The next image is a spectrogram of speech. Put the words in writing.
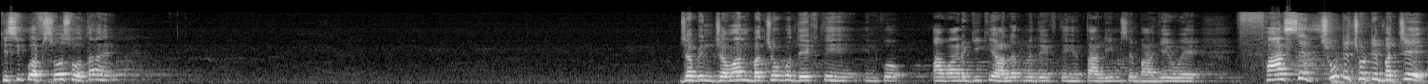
کسی کو افسوس ہوتا ہے؟ جب ان جوان بچوں کو دیکھتے ہیں، ان کو آوارگی کی حالت میں دیکھتے ہیں، تعلیم سے بھاگے ہوئے فاسد چھوٹے چھوٹے بچے،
